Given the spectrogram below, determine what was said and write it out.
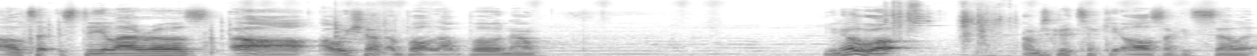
I'll take the steel arrows. Oh, I wish I hadn't have bought that bow now. You know what? I'm just going to take it all so I can sell it.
